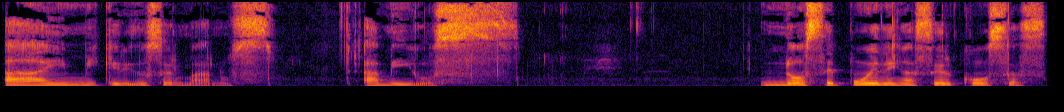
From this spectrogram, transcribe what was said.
Ay, mis queridos hermanos, amigos, no se pueden hacer cosas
